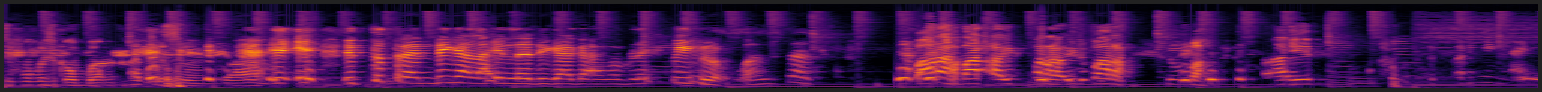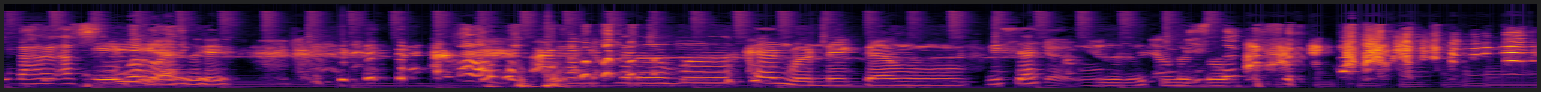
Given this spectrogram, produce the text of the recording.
Gue suka banget tuh sumpah. Ih, ih, itu trending ngalahin Lady Gaga sama Blackpink loh. Bangsat. Parah, parah, itu parah, itu parah. Sumpah. Lain. Kalian asuar loh. Iya sih. Kalau bukan bonekamu bisa suruh yang bisa.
